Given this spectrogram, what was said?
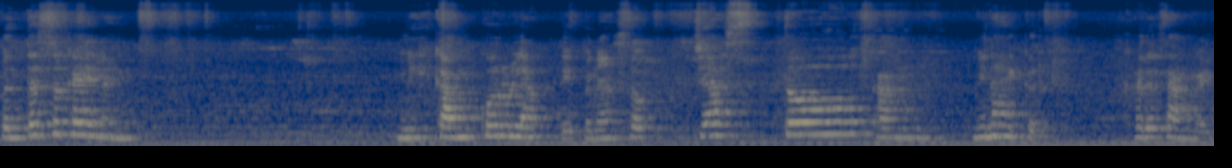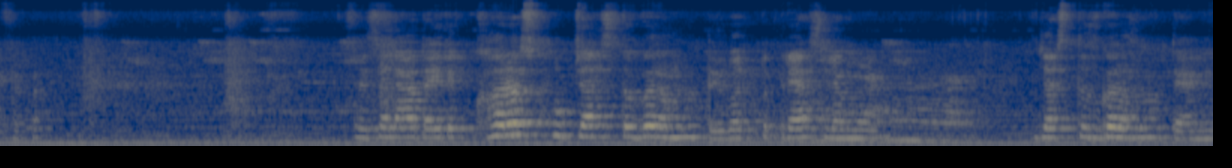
पण तसं काही नाही. मी काम करू लागते पण असं जास्त काम मी नाही करत खरं सांगायचं का तर चला आता इथे खरंच खूप जास्त गरम होते वरपत्रे असल्यामुळे जास्तच गरम होते आणि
